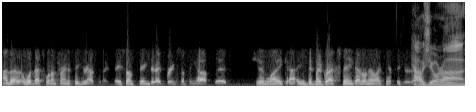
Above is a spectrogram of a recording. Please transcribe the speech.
I, that, well, that's what I'm trying to figure out. Did I say something? Did I bring something up that she didn't like? I, did my breath stink? I don't know. I can't figure it out. How's your uh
